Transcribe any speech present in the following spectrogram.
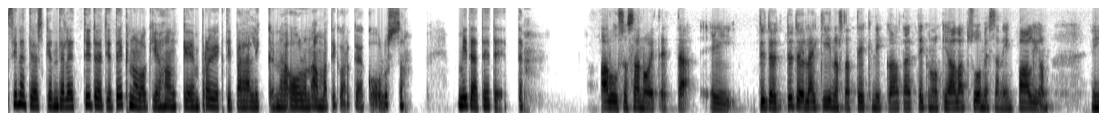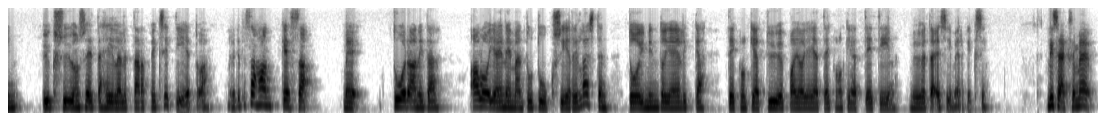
sinä työskentelet Tytöt ja teknologia-hankkeen projektipäällikkönä Oulun ammattikorkeakoulussa. Mitä te teette? Alussa sanoit, että ei, tytö, tytöillä ei kiinnosta tekniikkaa tai teknologia-alat Suomessa niin paljon – niin yksi syy on se, että heillä ei ole tarpeeksi tietoa. Eli tässä hankkeessa me tuodaan niitä aloja enemmän tutuksi erilaisten toimintojen, eli teknologiatyöpajoja ja teknologiatetin myötä esimerkiksi. Lisäksi me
